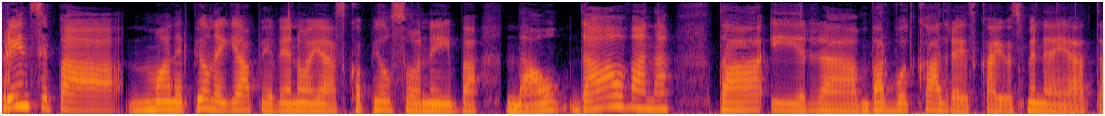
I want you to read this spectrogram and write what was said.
Principā man ir pilnīgi jāpievienojās, ka pilsonība nav dāvana, tā ir varbūt kādreiz, kā jūs minējāt,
